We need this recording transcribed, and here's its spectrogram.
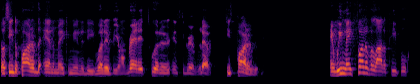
So she's a part of the anime community, whether it be on Reddit, Twitter, Instagram, whatever. She's part of it. And we make fun of a lot of people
